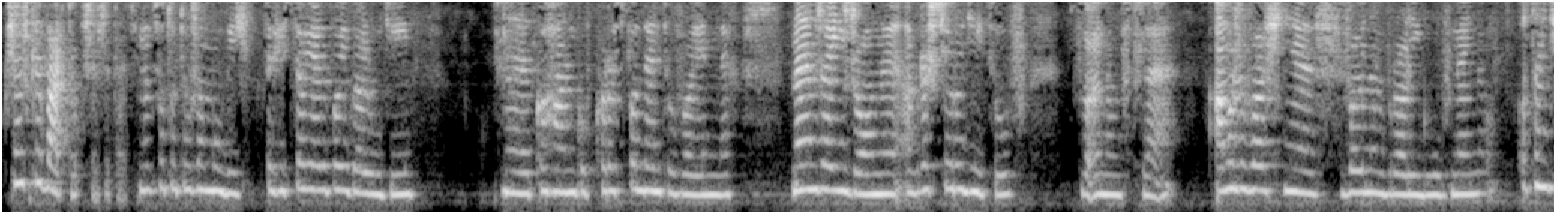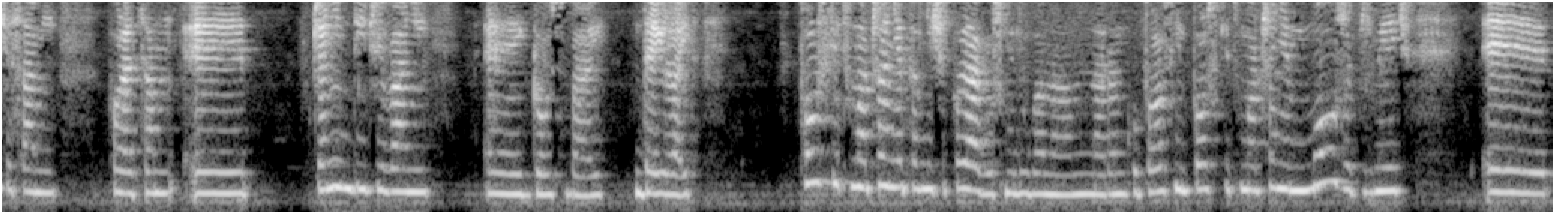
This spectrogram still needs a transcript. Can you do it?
Książkę warto przeczytać. No co tu dużo mówić. To historia dwojga ludzi, e, kochanków, korespondentów wojennych, męża i żony, a wreszcie rodziców z wojną w tle. A może właśnie z wojną w roli głównej. No, ocencie sami, polecam. Janine Di Giovanni Goes by Daylight. Polskie tłumaczenie pewnie się pojawi już niedługo na, na rynku polskim. Polskie tłumaczenie może brzmieć y,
